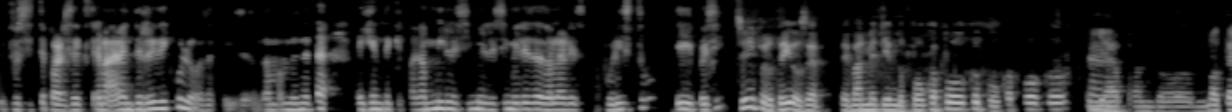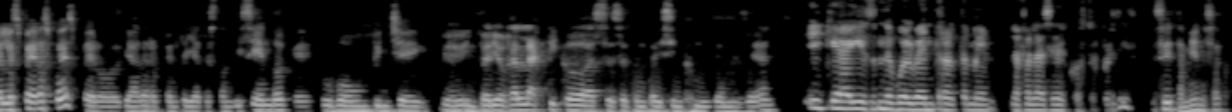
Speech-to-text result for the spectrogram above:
Y pues sí te parece extremadamente ridículo, o sea, que dices, no mames, neta, hay gente que paga miles y miles y miles de dólares por esto, y pues sí, Sí, pero te digo, o sea, te van metiendo poco a poco, poco a poco, y Ajá. ya cuando no te lo esperas, pues, pero ya de repente ya te están diciendo que hubo un pinche eh, imperio galáctico hace 75 millones de años. Y que ahí es donde vuelve a entrar también la falacia del costo perdido. Sí, también, exacto.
